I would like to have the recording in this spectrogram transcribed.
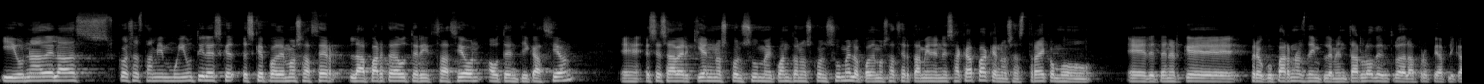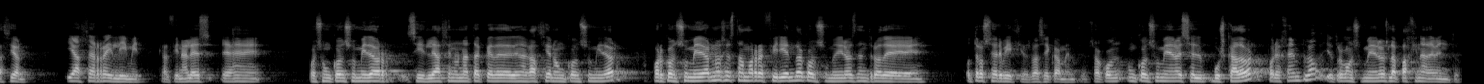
Y una de las cosas también muy útiles es que podemos hacer la parte de autorización, autenticación, eh, ese saber quién nos consume, cuánto nos consume, lo podemos hacer también en esa capa que nos abstrae como eh, de tener que preocuparnos de implementarlo dentro de la propia aplicación y hacer rate limit, que al final es eh, pues un consumidor, si le hacen un ataque de denegación a un consumidor, por consumidor nos estamos refiriendo a consumidores dentro de otros servicios, básicamente. O sea, un consumidor es el buscador, por ejemplo, y otro consumidor es la página de evento.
